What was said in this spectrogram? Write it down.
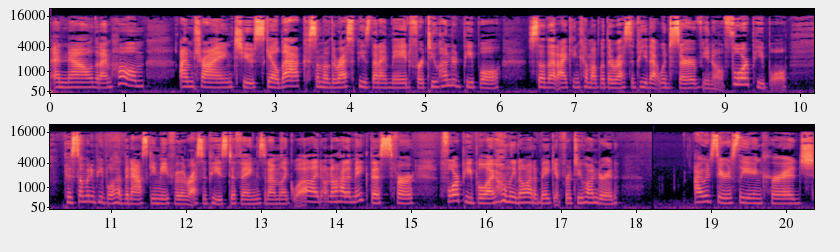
And now that I'm home, I'm trying to scale back some of the recipes that I made for 200 people so that I can come up with a recipe that would serve, you know, four people. Because so many people have been asking me for the recipes to things, and I'm like, well, I don't know how to make this for four people. I only know how to make it for 200. I would seriously encourage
